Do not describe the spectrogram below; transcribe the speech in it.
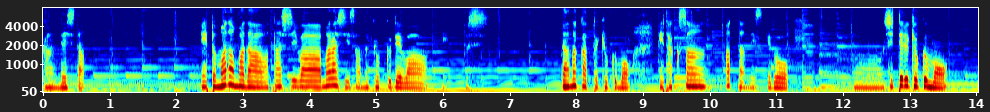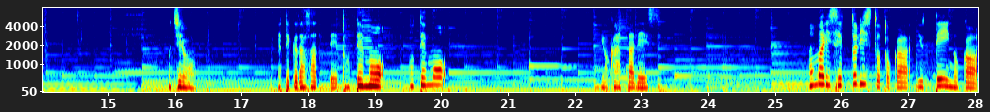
感でした。えっ、と、まだまだ私はマラシーさんの曲では、えっ、と、らなかった曲も、えたくさんあったんですけど、知ってる曲も、もちろん、やってくださって、とても、とても、良かったです。あんまりセットリストとか言っていいのか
